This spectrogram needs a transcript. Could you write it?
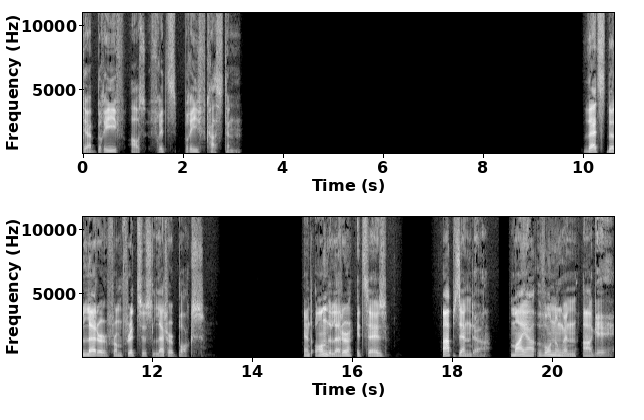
der Brief aus Fritz Briefkasten. That's the letter from Fritz's letter box. And on the letter it says Absender Meyer Wohnungen AG.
